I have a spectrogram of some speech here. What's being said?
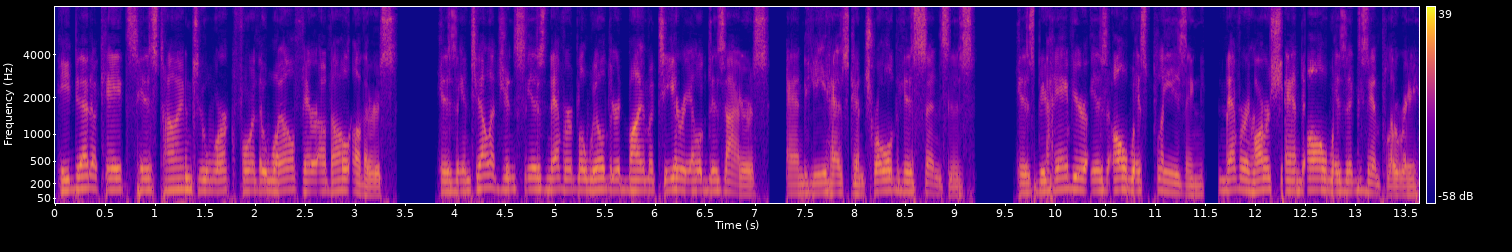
he dedicates his time to work for the welfare of all others. His intelligence is never bewildered by material desires, and he has controlled his senses. His behavior is always pleasing, never harsh, and always exemplary,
